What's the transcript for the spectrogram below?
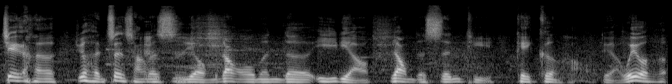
健呃就很正常的使用，让我们的医疗，让我们的身体可以更好。对啊，唯有很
